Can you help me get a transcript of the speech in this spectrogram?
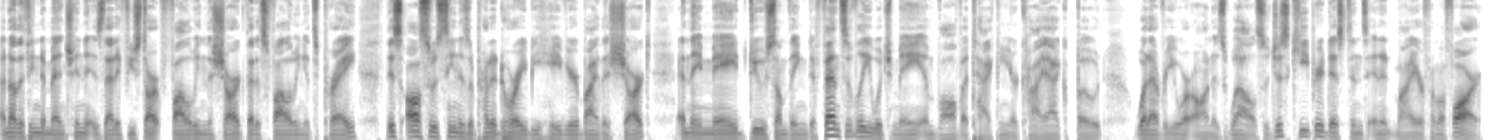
Another thing to mention is that if you start following the shark that is following its prey, this also is seen as a predatory behavior by the shark, and they may do something defensively, which may involve attacking your kayak, boat, whatever you are on as well. So just keep your distance and admire from afar.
